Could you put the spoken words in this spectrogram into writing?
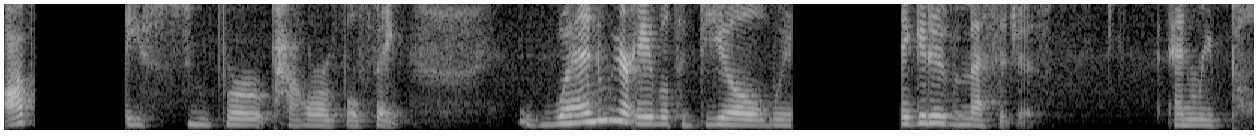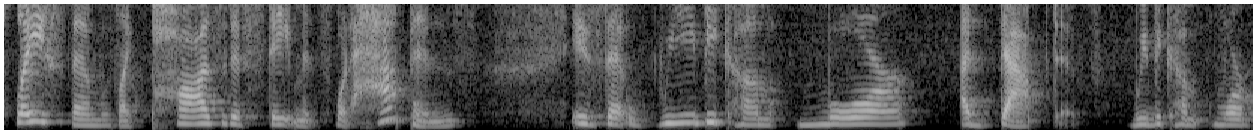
A super powerful thing. When we are able to deal with negative messages and replace them with like positive statements, what happens is that we become more adaptive. We become more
